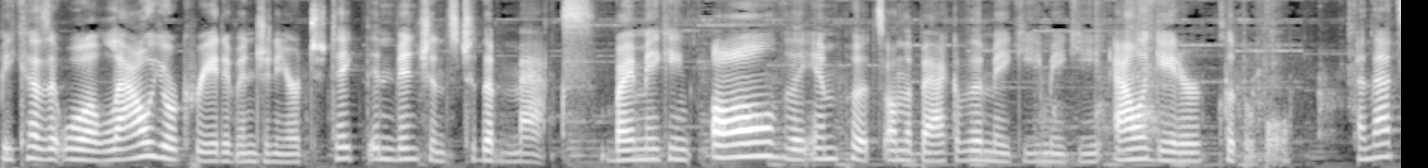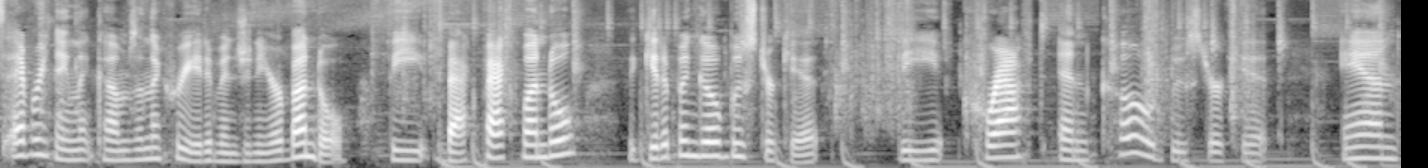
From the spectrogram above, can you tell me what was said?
because it will allow your creative engineer to take inventions to the max by making all the inputs on the back of the Makey Makey alligator clippable. And that's everything that comes in the Creative Engineer bundle. The backpack bundle, the Get Up and Go booster kit, the Craft and Code booster kit, and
